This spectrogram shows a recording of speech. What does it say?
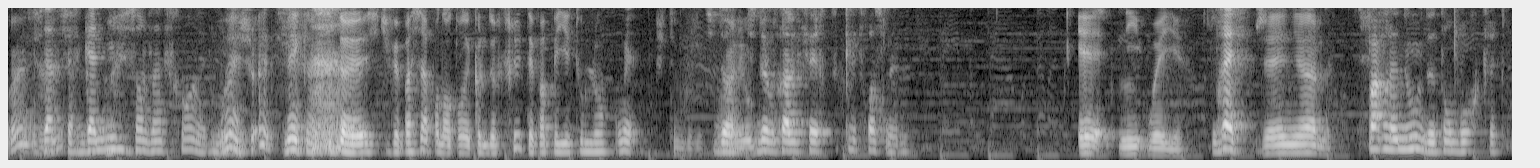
Ouais, On c'est vient vrai, de faire gagner 120 francs. avec Ouais, chouette. Mec, hein, si, t'as- si tu fais pas ça pendant ton école de recrue, t'es pas payé tout le long. Putain, mais je Tu, dois- tu devras le faire toutes les 3 semaines. Anyway. Bref, Génial. parle-nous de ton beau recrutement.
